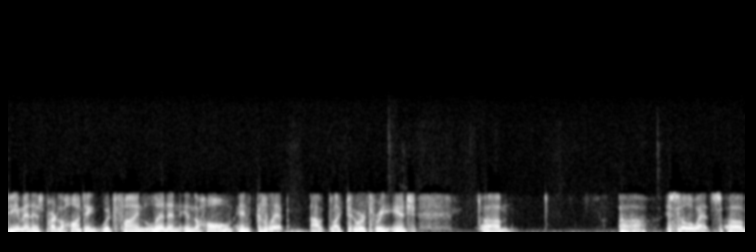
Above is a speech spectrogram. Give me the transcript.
demon, as part of the haunting, would find linen in the home and clip out like two or three inch um, uh, silhouettes of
